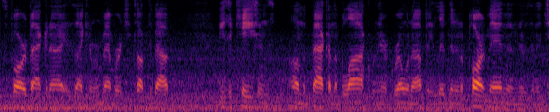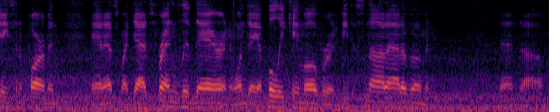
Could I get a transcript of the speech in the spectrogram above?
as far back as I can remember. And she talked about these occasions on the back on the block when they were growing up. And he lived in an apartment, and there was an adjacent apartment, and that's my dad's friend lived there. And one day a bully came over and beat the snot out of him, and and um,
